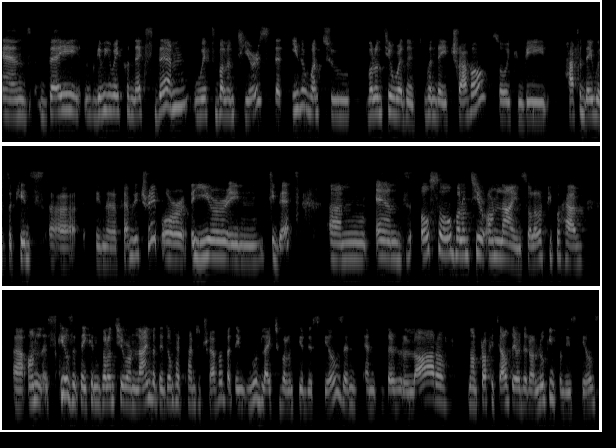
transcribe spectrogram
And they Giving Way connects them with volunteers that either want to volunteer when they, when they travel. So it can be half a day with the kids uh, in a family trip or a year in tibet. Um, and also volunteer online. So a lot of people have uh, on skills that they can volunteer online but they don't have time to travel but they would like to volunteer these skills. And and there's a lot of nonprofits out there that are looking for these skills.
